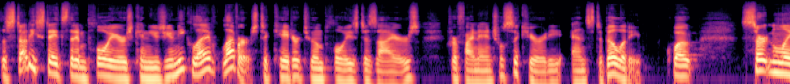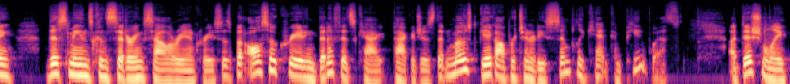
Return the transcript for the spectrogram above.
The study states that employers can use unique lev- levers to cater to employees' desires for financial security and stability. Quote, Certainly, this means considering salary increases, but also creating benefits ca- packages that most gig opportunities simply can't compete with. Additionally,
